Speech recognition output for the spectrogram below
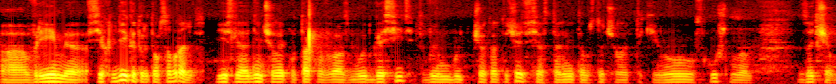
а, время всех людей, которые там собрались. Если один человек вот так вас будет гасить, вы ему будете что-то отвечать, все остальные там 100 человек такие, ну, скучно нам. Зачем?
